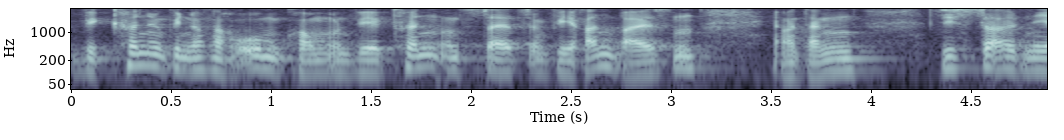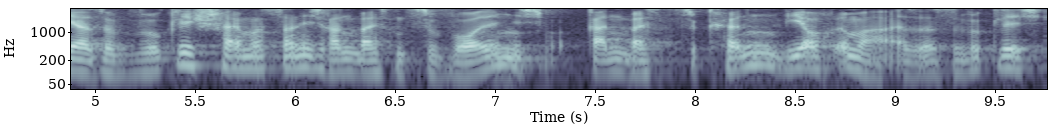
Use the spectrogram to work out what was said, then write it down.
wir können irgendwie noch nach oben kommen und wir können uns da jetzt irgendwie ranbeißen. Ja, und dann siehst du halt, nee, also wirklich scheinen wir uns da nicht ranbeißen zu wollen, nicht ranbeißen zu können, wie auch immer. Also es ist wirklich,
